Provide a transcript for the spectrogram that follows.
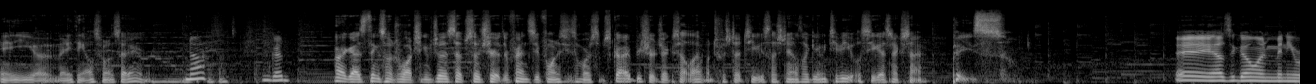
Any uh, anything else you want to say? No. I'm good. All right, guys. Thanks so much for watching. If you enjoyed this episode, share it with your friends. If you want to see some more, subscribe. Be sure to check us out live on twitch.tv slash Gaming TV. We'll see you guys next time. Peace. Hey, how's it going, Mini Ro?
